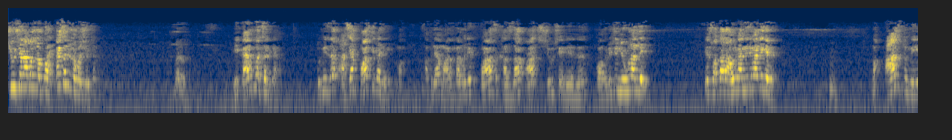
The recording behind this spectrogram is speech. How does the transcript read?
शिवसेना आम्हाला नको आहे. कशासाठी नको आहे शिवसेना? बरोबर. मी काय म्हणतो लक्षात घ्या. तुम्ही जर अशा पाच ठिकाणी आपल्या महाराष्ट्रामध्ये पाच खासदार आज शिवसेनेनं काँग्रेसचे निवडून आणले हे स्वतः राहुल गांधींनी मान्य केलं. मग आज तुम्ही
